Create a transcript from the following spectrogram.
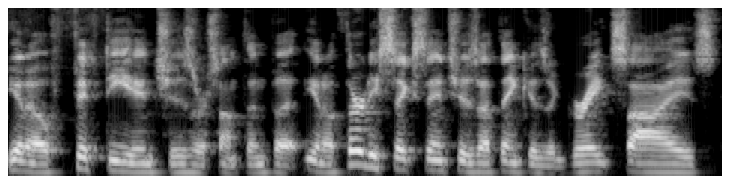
you know 50 inches or something, but you know 36 inches I think is a great size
